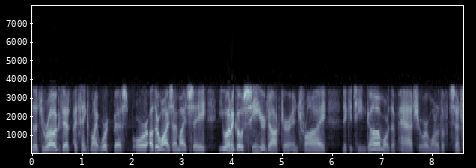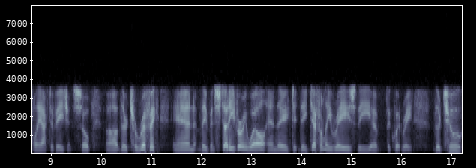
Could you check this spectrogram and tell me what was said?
the drug that I think might work best, or otherwise I might say you ought to go see your doctor and try nicotine gum or the patch or one of the centrally active agents. So uh, they're terrific, and they've been studied very well, and they they definitely raise the uh, the quit rate. There are two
